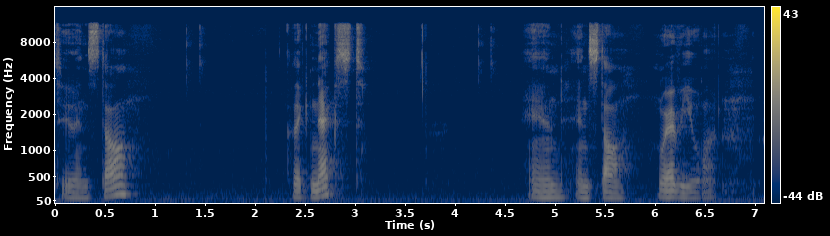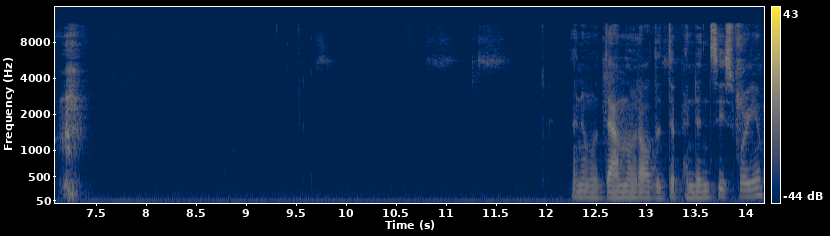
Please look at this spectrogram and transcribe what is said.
to install. Click next and install wherever you want. Then it will download all the dependencies for you.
